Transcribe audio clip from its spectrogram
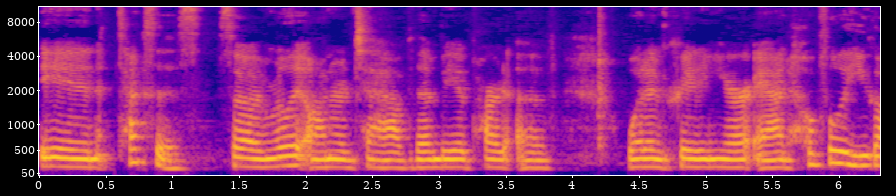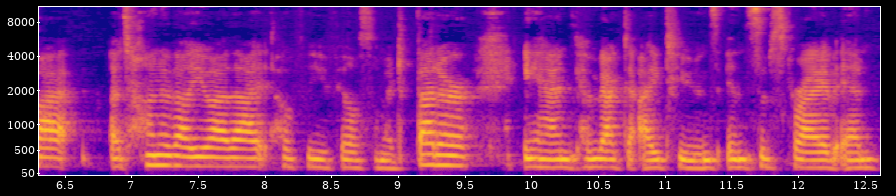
in Texas. So I'm really honored to have them be a part of what I'm creating here. And hopefully, you got a ton of value out of that. Hopefully, you feel so much better and come back to iTunes and subscribe. And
